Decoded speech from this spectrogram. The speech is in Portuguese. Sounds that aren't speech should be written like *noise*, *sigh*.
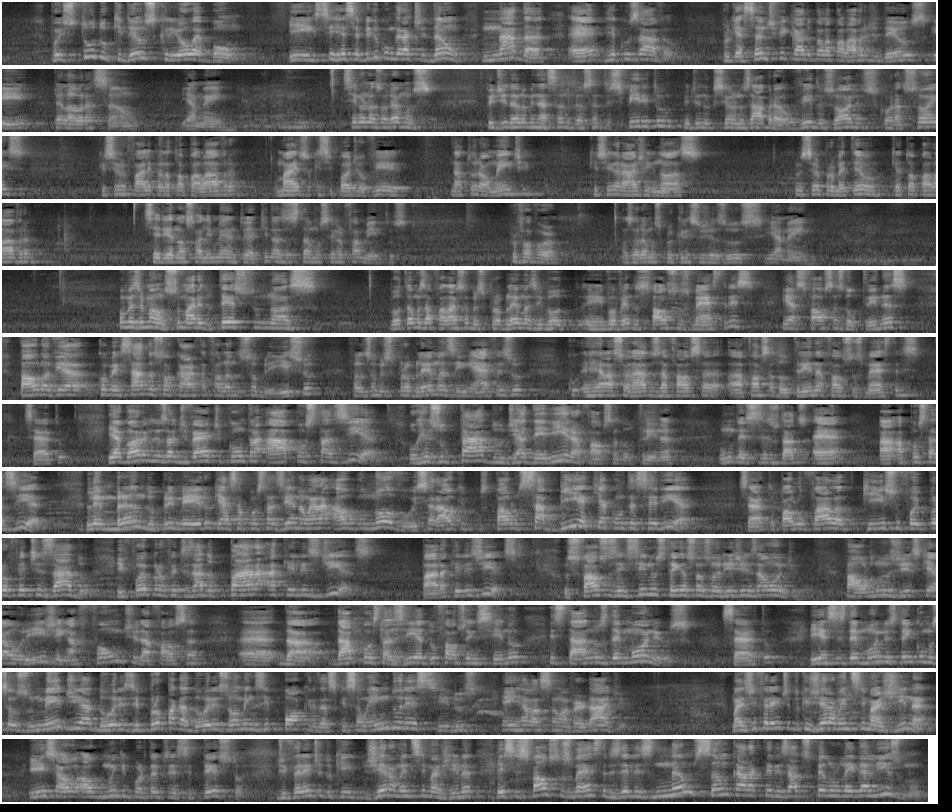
Pois tudo o que Deus criou é bom, e se recebido com gratidão, nada é recusável, porque é santificado pela palavra de Deus e pela oração. E amém. Senhor, nós oramos pedindo a iluminação do Teu Santo Espírito, pedindo que o Senhor nos abra ouvidos, olhos, corações, que o Senhor fale pela Tua palavra, mais do que se pode ouvir naturalmente, que o Senhor age em nós. O Senhor prometeu que a Tua palavra seria nosso alimento. E aqui nós estamos, Senhor, famintos. Por favor, nós oramos por Cristo Jesus e amém. Bom, meus irmãos, sumário do texto, nós voltamos a falar sobre os problemas envolvendo os falsos mestres e as falsas doutrinas. Paulo havia começado a sua carta falando sobre isso, falando sobre os problemas em Éfeso relacionados à falsa, à falsa doutrina, falsos mestres certo? E agora ele nos adverte contra a apostasia, o resultado de aderir à falsa doutrina. Um desses resultados é a apostasia. Lembrando primeiro que essa apostasia não era algo novo, isso era algo que Paulo sabia que aconteceria, certo? Paulo fala que isso foi profetizado e foi profetizado para aqueles dias, para aqueles dias. Os falsos ensinos têm as suas origens aonde? Paulo nos diz que a origem, a fonte da falsa é, da, da apostasia, do falso ensino, está nos demônios, certo? E esses demônios têm como seus mediadores e propagadores homens hipócritas que são endurecidos em relação à verdade. Mas diferente do que geralmente se imagina, e isso é algo muito importante nesse texto, diferente do que geralmente se imagina, esses falsos mestres, eles não são caracterizados pelo legalismo.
